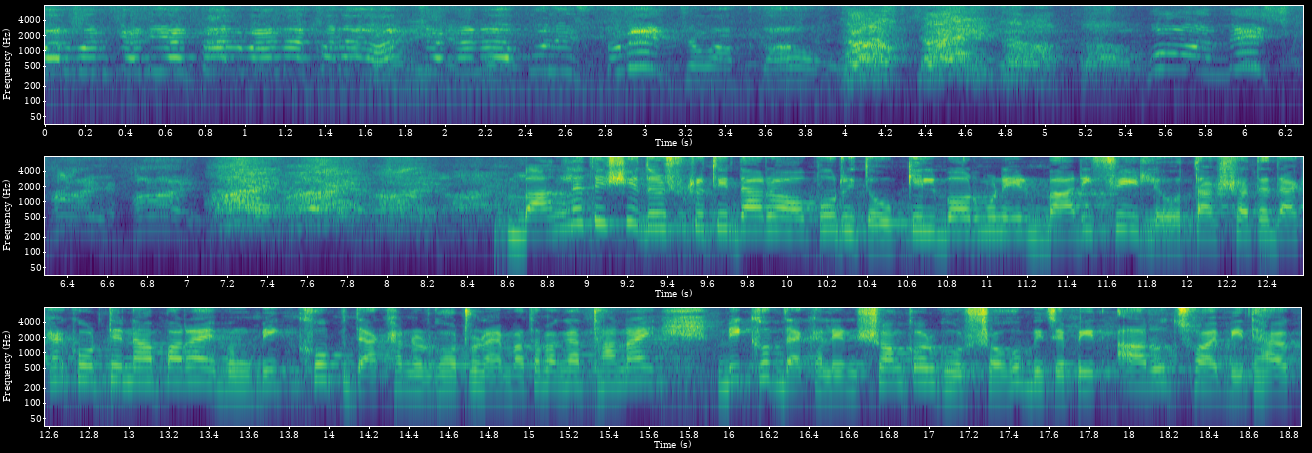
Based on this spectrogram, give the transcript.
বর্মনকে নিয়ে টালবানা করা হচ্ছে কেন? পুলিশ তুমি জবাব দাও। পুলিশ হায় হায়। বাংলাদেশি দুষ্কৃতী দ্বারা অপহৃত উকিল বর্মনের বাড়ি ফিরলেও তার সাথে দেখা করতে না পারা এবং বিক্ষোভ দেখানোর ঘটনায় মাথাভাঙ্গা থানায় বিক্ষোভ দেখালেন শঙ্কর ঘোষ সহ বিজেপির আরও ছয় বিধায়ক।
